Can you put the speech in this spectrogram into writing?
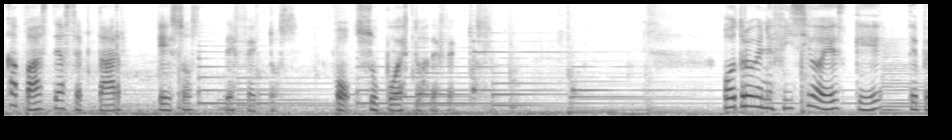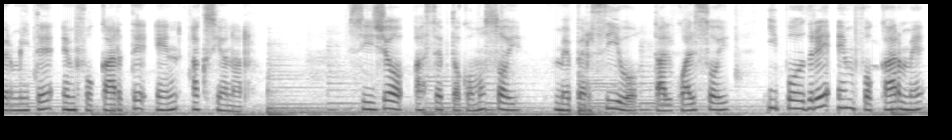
capaz de aceptar esos defectos o supuestos defectos. Otro beneficio es que te permite enfocarte en accionar. Si yo acepto como soy, me percibo tal cual soy y podré enfocarme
